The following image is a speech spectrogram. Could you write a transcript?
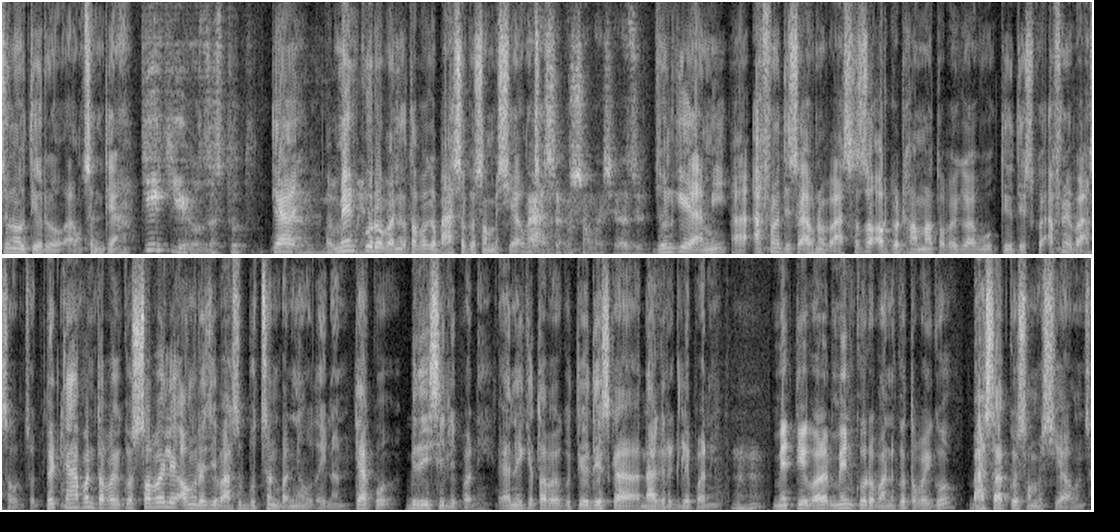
चुनौतीहरू आउँछन् त्यहाँ। के के हो जस्तो त्यहाँ मेन कुरो भनेको तपाईँको भाषाको समस्या हुन्छ। भाषाको समस्या हजुर। जुन कि हामी आफ्नो देशको आफ्नो भाषा छ अर्को ठाउँमा तपाईँको त्यो देशको आफ्नै भाषा हुन्छ फेरि त्यहाँ पनि तपाईँको सबैले अङ्ग्रेजी भाषा बुझ्छन् भन्ने हुँदैनन्। त्यहाँको विदेशीले पनि यानि कि तपाईँको त्यो देशका नागरिकले पनि। मे त्यो भएर मेन कुरो भनेको तपाईँको भाषाको समस्या हुन्छ।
